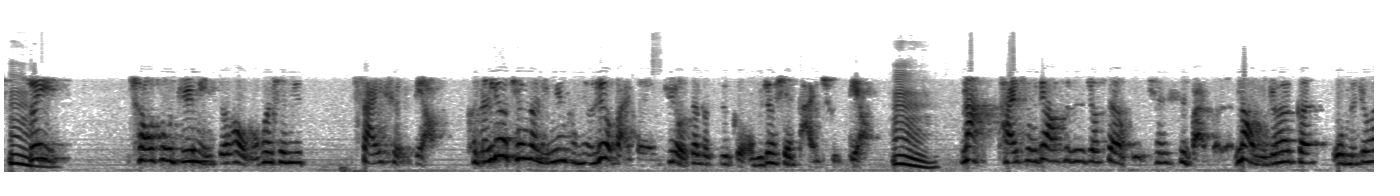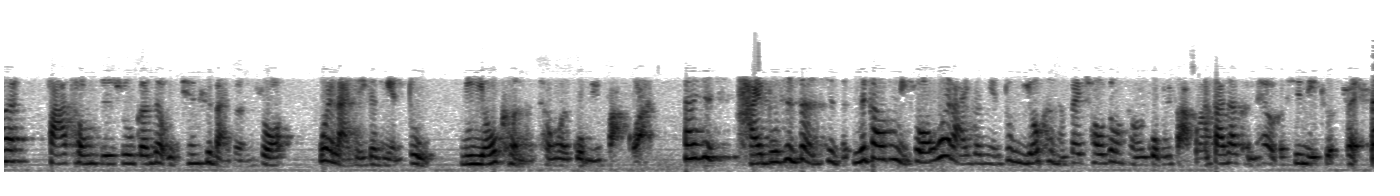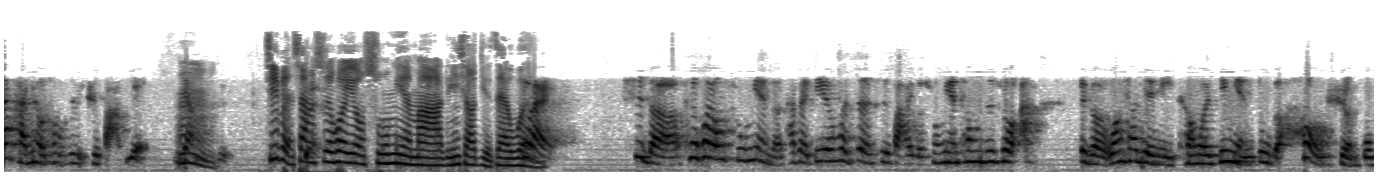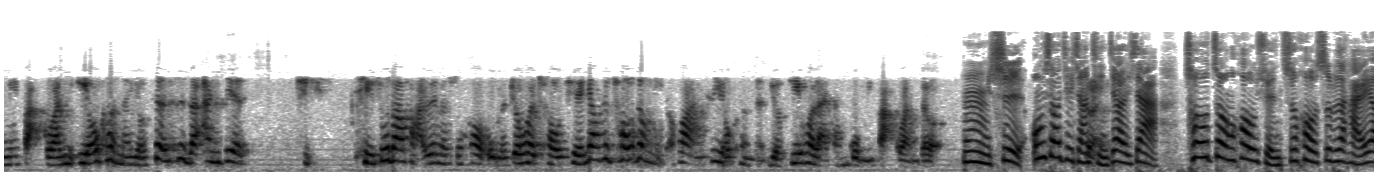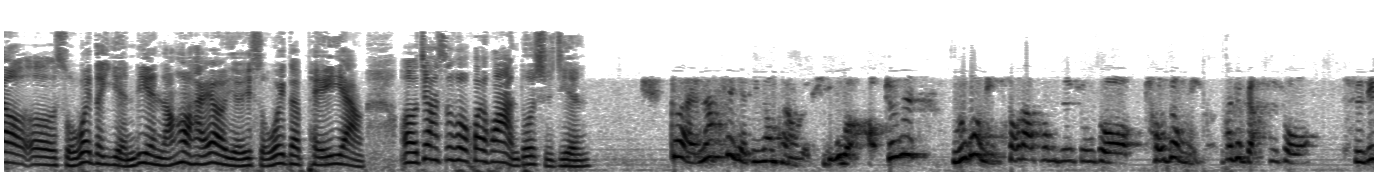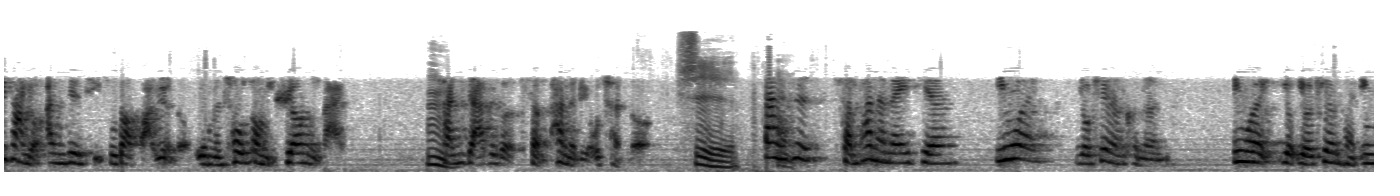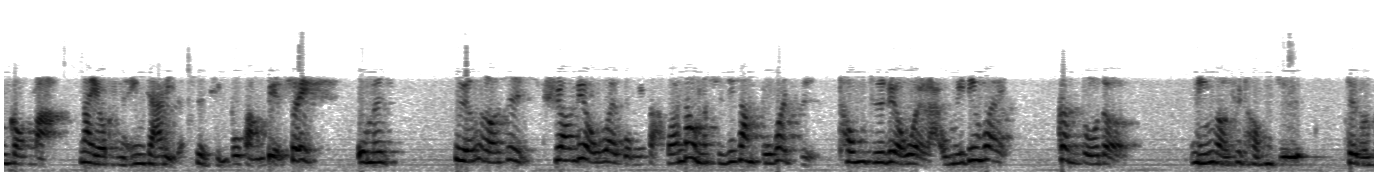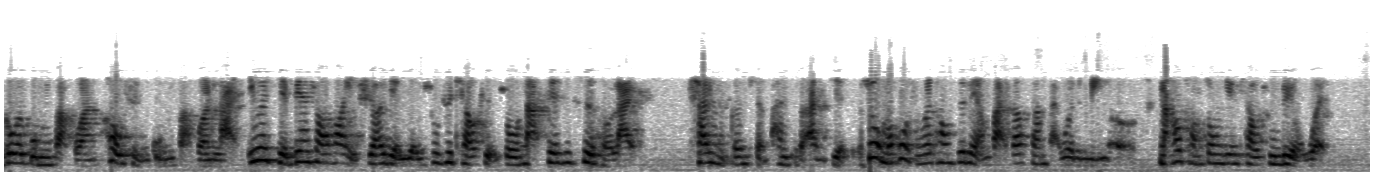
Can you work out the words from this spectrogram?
嗯，所以抽出居民之后，我们会先去筛选掉。可能六千个里面可能有六百个人具有这个资格，我们就先排除掉。嗯，那排除掉是不是就剩五千四百个人？那我们就会跟我们就会发通知书，跟这五千四百个人说，未来的一个年度你有可能成为国民法官。但是还不是正式的，只是告诉你说，未来一个年度你有可能被抽中成为国民法官，大家可能要有个心理准备，但还没有通知你去法院这样子。嗯、基本上是会用书面吗？林小姐在问。对，是的，是会用书面的。台北地院会正式发一个书面通知说啊，这个汪小姐你成为今年度的候选国民法官，你有可能有正式的案件。起诉到法院的时候，我们就会抽签。要是抽中你的话，你是有可能有机会来当国民法官的。嗯，是翁小姐想请教一下，抽中候选之后，是不是还要呃所谓的演练，然后还要有所谓的培养？呃，这样是会会花很多时间。对，那谢谢听众朋友的提问哈。就是如果你收到通知书说抽中你了，那就表示说实际上有案件起诉到法院了，我们抽中你需要你来。参加这个审判的流程了，是，但是审判的那一天，因为有些人可能，因为有有些人可能因公嘛，那有可能因家里的事情不方便，所以我们原额是需要六位国民法官，但我们实际上不会只通知六位来，我们一定会更多的名额去通知这个各位国民法官候选的国民法官来，因为检辩双方也需要一点人数去挑选，说哪些是适合来。参与跟审判这个案件的，所以我们或许会通知两百到三百位的名额，然后从中间挑出六位。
